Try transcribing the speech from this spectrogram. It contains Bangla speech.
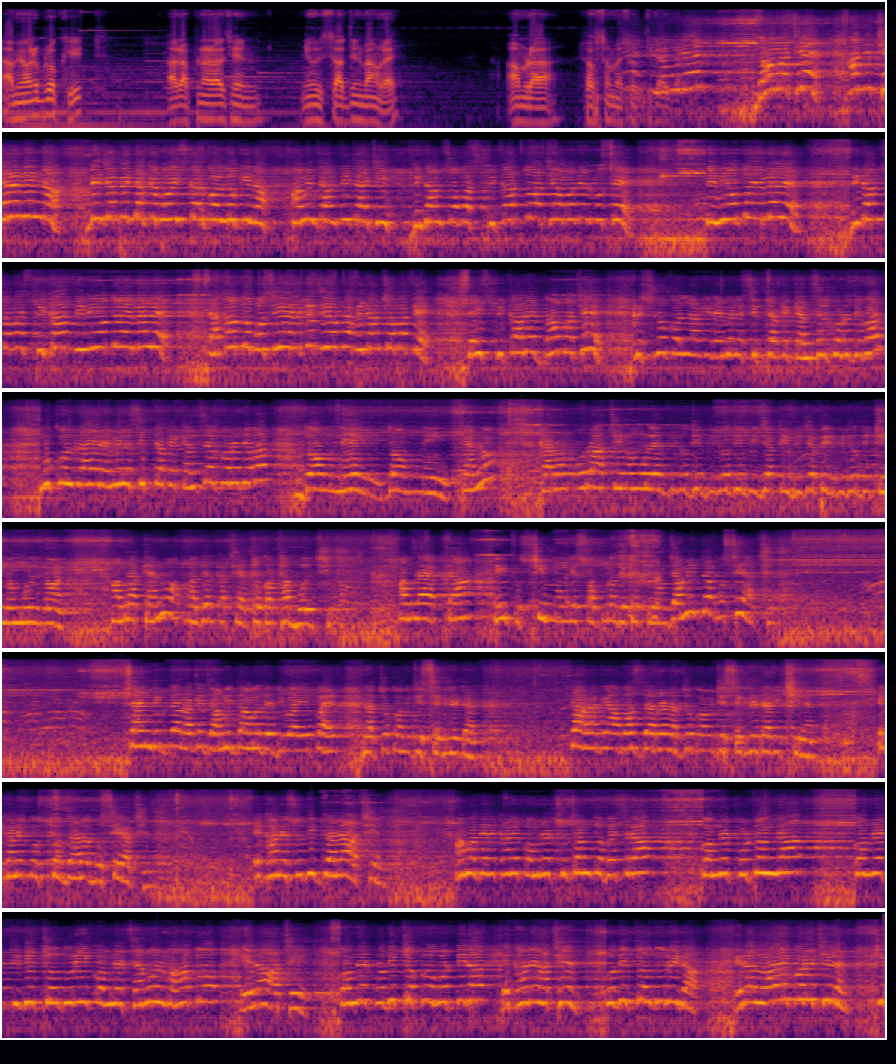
আমি অনুপ রক্ষিত আর আপনারা আছেন নিউজ সাত দিন বাংলায়। আমরা সবসময় সত্যিকার দম আছে আজ ছেড়ে? দিন না। বিজেপি তাকে বহিষ্কার করল কিনা? আমি জানতে চাইছি বিধানসভার স্পিকার তো আছে আমাদের মধ্যে। তিনিও তো এমএলএ। বিধানসভার স্পিকার তিনিও তো এমএলএ। তাকেও তো বসিয়ে রেখেছি আমরা বিধানসভাতে। সেই স্পিকারের দম আছে কল্যাণীর এমএলএ সিটটাকে ক্যান্সেল করে দেবার মুকুল রায়ের এমএলএ সিটটাকে ক্যান্সেল করে দেবার দম নেই দম নেই। কেন? কারণ ওরা তৃণমূলের বিরোধী বিরোধী, বিজেপি, বিজেপির বিরোধী তৃণমূল নয়। আমরা কেন আপনাদের কাছে এত কথা বলছি? আমরা একটা এই পশ্চিমবঙ্গে স্বপ্ন দেখেছিলাম। জামিনদা বসে আছে। সায়নদীপদার আগে জামিনদা আমাদের ডিওয়াইএফআই রাজ্য কমিটির সেক্রেটারি তার আগে আবাস দ্বারা রাজ্য কমিটির সেক্রেটারি ছিলেন। এখানে কৌস্তব দ্বারা বসে আছেন। এখানে সুদীপ দ্বারা আছেন। আমাদের এখানে কমরেড সুশান্ত বেসরা, কমরেড পটনদা, কমরেড ত্রিদীপ চৌধুরী, কমরেড শ্যামল মাহাতো, এরা আছে। কমরেড প্রদীপ চক্রবর্তীরা এখানে আছেন, প্রদীপ চৌধুরীরা। এরা লড়াই করেছিলেন।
